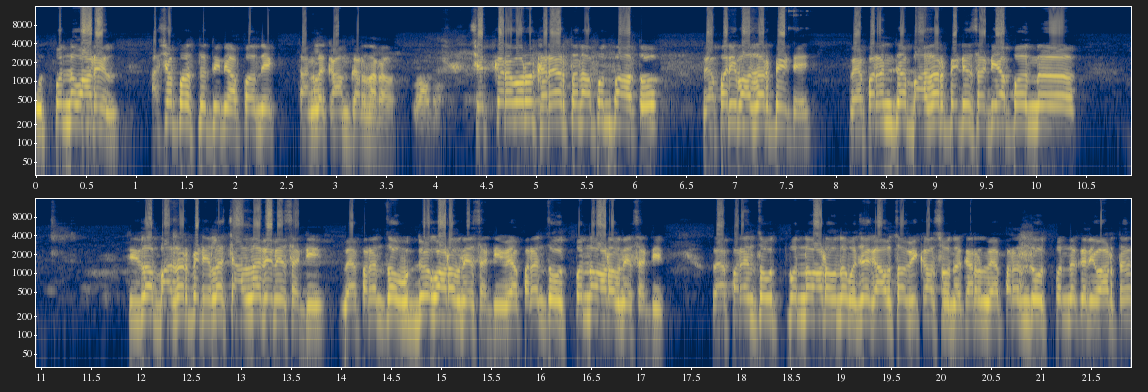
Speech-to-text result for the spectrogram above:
उत्पन्न वाढेल अशा पद्धतीने आपण एक चांगलं काम करणार आहोत. शेतकऱ्याबरोबर खऱ्या अर्थानं आपण पाहतो व्यापारी बाजारपेठ आहे व्यापाऱ्यांच्या बाजारपेठेसाठी आपण तिला बाजारपेठेला चालना देण्यासाठी व्यापाऱ्यांचा उद्योग वाढवण्यासाठी व्यापाऱ्यांचं उत्पन्न वाढवण्यासाठी व्यापाऱ्यांचं उत्पन्न वाढवणं म्हणजे गावचा विकास होणं. कारण व्यापाऱ्यांचं उत्पन्न कधी वाढतं?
